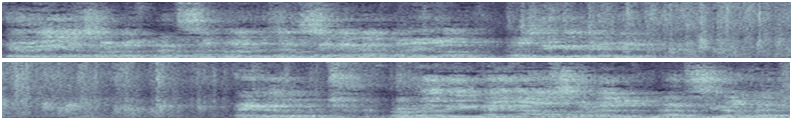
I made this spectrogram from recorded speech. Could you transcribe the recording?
camera hospital doctor Sankranti Chandrashekhar ఆధ్వర్యంలో ట్రస్టీగా జాయిన్ చేశారు అండ్ రెండోది నైనా హాస్పిటల్ డాక్టర్ శ్రీరామ్ గారు.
